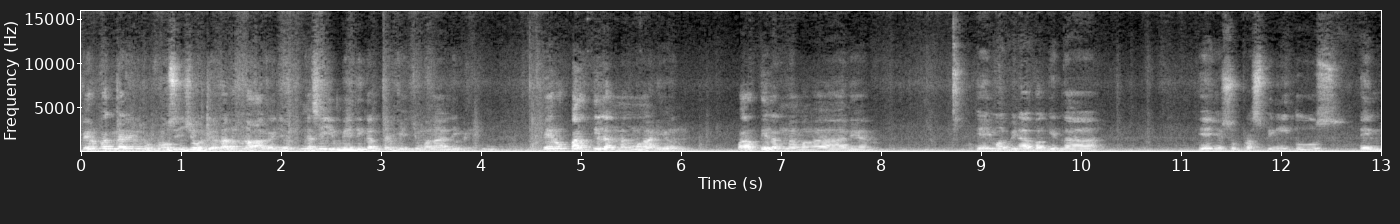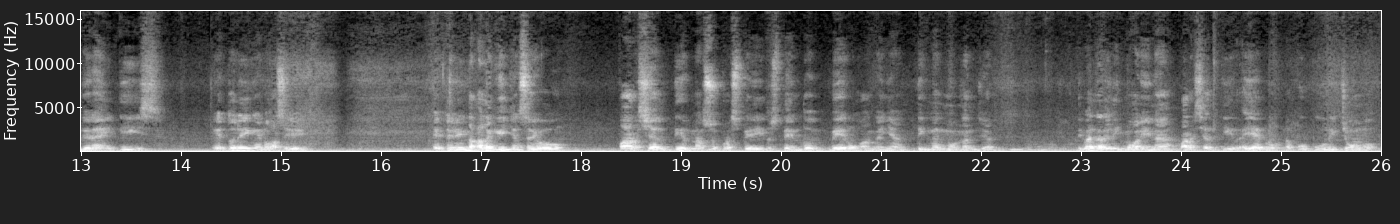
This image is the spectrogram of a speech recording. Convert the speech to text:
Pero pag narinig mo frozen shoulder, alam mo na kagad yun. Kasi yung medical term medyo malalim eh. Pero parte lang ng mga ano yun. Parte lang ng mga ano yan. Yan yung mga binabanggit na yan yung supraspinatus, tendinitis. Ito na yung ano kasi eh. Ito na yung nakalagay dyan sa'yo, partial tear ng supraspinatus tendon. Meron kang ganyan. Tingnan mo, nandyan. Di ba narinig mo kanina, partial tear. Ayan o, napupunit yung ano.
